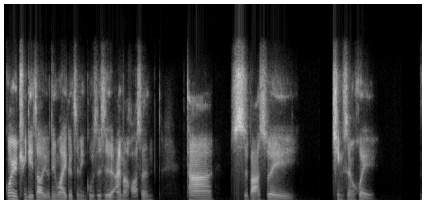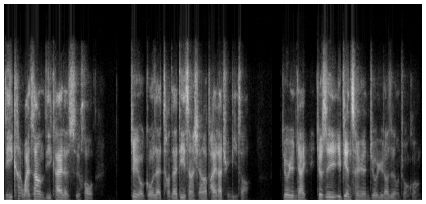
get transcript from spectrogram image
关于群体照有另外一个知名故事是艾玛华森，他十八岁庆生会离开晚上离开的时候，就有狗仔躺在地上想要拍他群体照，就人家就是一变成人就遇到这种状况。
